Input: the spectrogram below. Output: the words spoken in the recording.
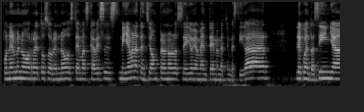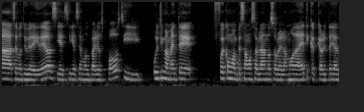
ponerme nuevos retos sobre nuevos temas que a veces me llaman la atención, pero no lo sé y obviamente me meto a investigar, le cuento a Cinja, hacemos lluvia de videos y así hacemos varios posts y últimamente fue como empezamos hablando sobre la moda ética, que ahorita ya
